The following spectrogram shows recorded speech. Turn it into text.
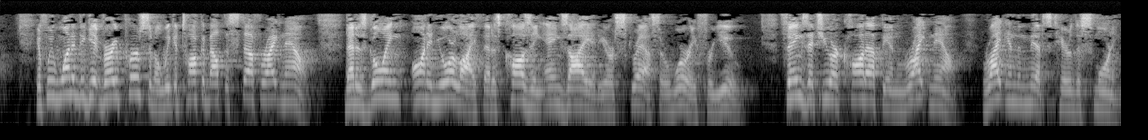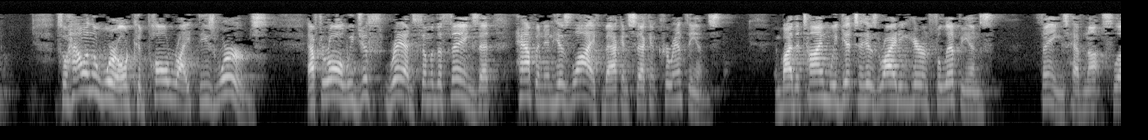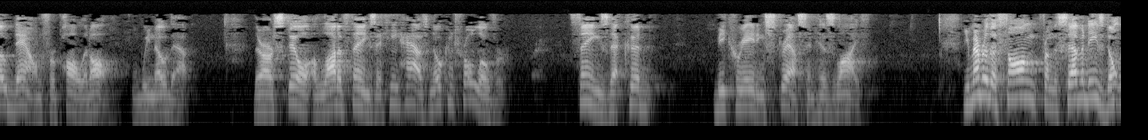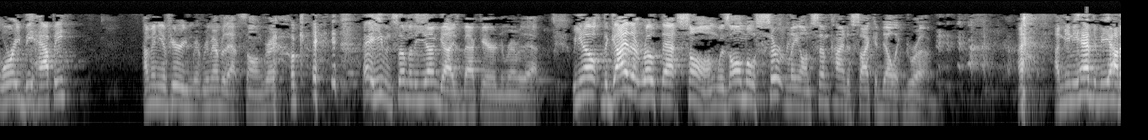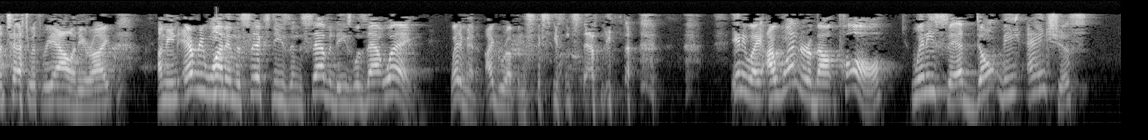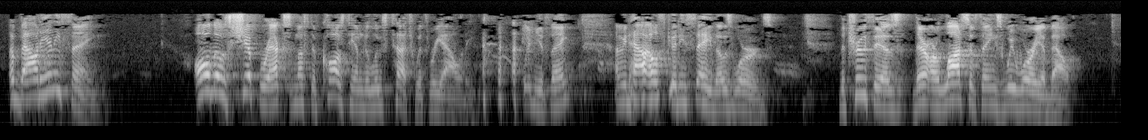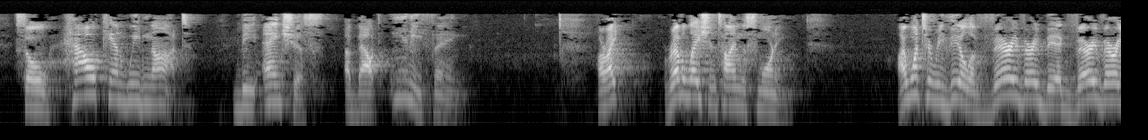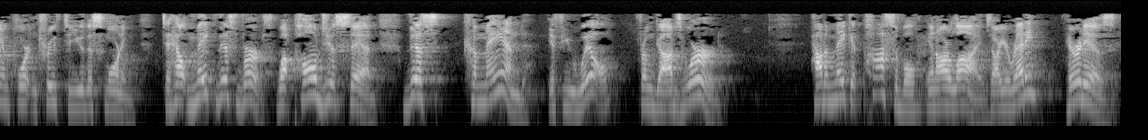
If we wanted to get very personal, we could talk about the stuff right now that is going on in your life that is causing anxiety or stress or worry for you. Things that you are caught up in right now, right in the midst here this morning. So how in the world could Paul write these words? After all, we just read some of the things that happened in his life back in 2 Corinthians. And by the time we get to his writing here in Philippians, things have not slowed down for Paul at all. And we know that. There are still a lot of things that he has no control over. Things that could be creating stress in his life. You remember the song from the 70s, Don't Worry, Be Happy? How many of you here remember that song? Right? Okay. Hey, even some of the young guys back there remember that. Well, you know, the guy that wrote that song was almost certainly on some kind of psychedelic drug. I mean, he had to be out of touch with reality, right? I mean, everyone in the 60s and 70s was that way. Wait a minute. I grew up in the 60s and 70s. anyway, I wonder about Paul when he said, don't be anxious about anything. All those shipwrecks must have caused him to lose touch with reality. Wouldn't you think? I mean, how else could he say those words? The truth is, there are lots of things we worry about. So how can we not be anxious about anything? Alright, revelation time this morning. I want to reveal a very, very big, very, very important truth to you this morning to help make this verse, what Paul just said, this command, if you will, from God's Word how to make it possible in our lives. Are you ready? Here it is.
